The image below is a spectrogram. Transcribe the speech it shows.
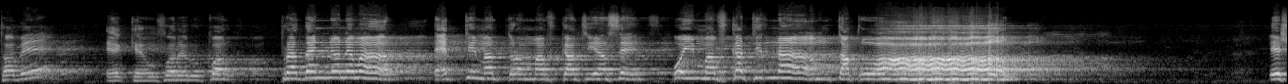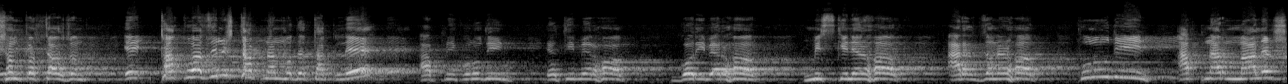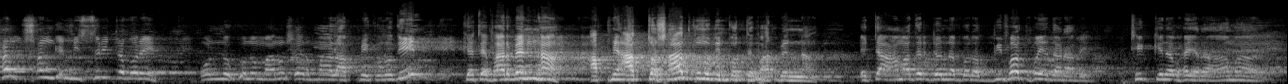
তবে একে অপরের উপর প্রাধান্য নেওয়ার একটি মাত্র মাফকাঠি আছে। ওই মাফকাঠির নাম তাকুয়া এই সম্পদটা অর্জন এই তাকুয়া জিনিসটা আপনার মধ্যে থাকলে আপনি কোনোদিন এতিমের হক, গরিবের হক, মিসকিনের হক, আরেকজনের হক কোনোদিন আপনার মালের সঙ্গে মিশ্রিত করে অন্য কোনো মানুষের মাল আপনি কোনোদিন খেতে পারবেন না। আপনি আত্মসাৎ কোনোদিন করতে পারবেন না। এটা আমাদের জন্য বড় বিপদ হয়ে দাঁড়াবে। ঠিক কিনা ভাইয়েরা, আমার।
